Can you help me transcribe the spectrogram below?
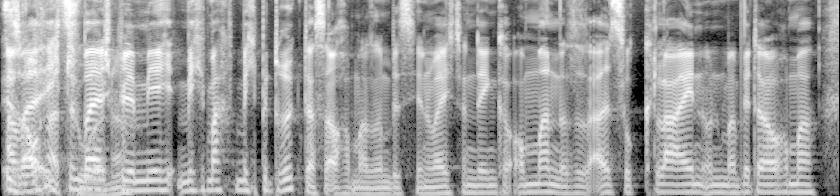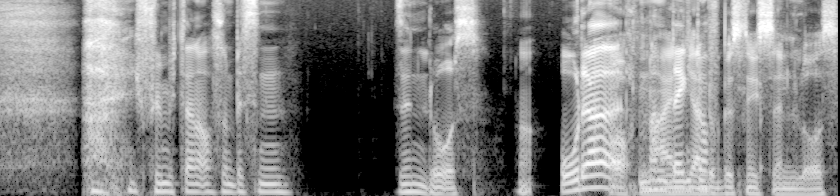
ist Aber auch ich Natur, zum Beispiel, ne? mich, mich, macht, mich bedrückt das auch immer so ein bisschen, weil ich dann denke, oh Mann, das ist alles so klein und man wird dann auch immer, ich fühle mich dann auch so ein bisschen sinnlos. Oder auch man nein, denkt Jan, doch, du bist nicht sinnlos.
